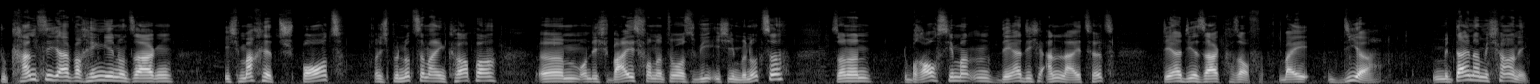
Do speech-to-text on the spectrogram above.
Du kannst nicht einfach hingehen und sagen, ich mache jetzt Sport und ich benutze meinen Körper ähm, und ich weiß von Natur aus, wie ich ihn benutze, sondern du brauchst jemanden, der dich anleitet, der dir sagt, pass auf, bei dir mit deiner Mechanik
